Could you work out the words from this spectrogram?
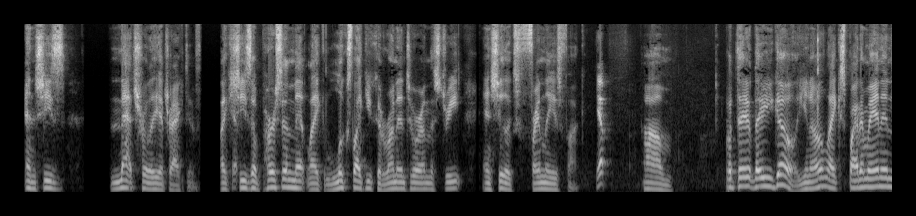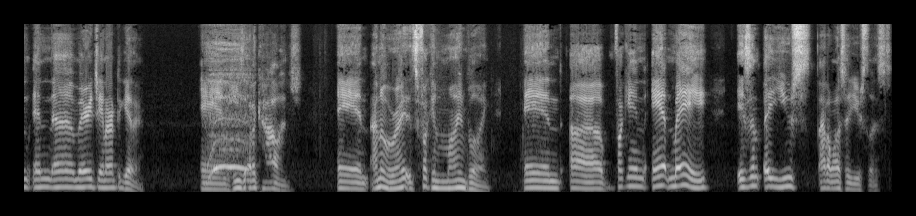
and she's naturally attractive. Like Yep. she's a person that like looks like you could run into her on the street, and she looks friendly as fuck. Yep. Um, but there there you go. You know, like Spider Man and and uh, Mary Jane aren't together, and he's out of college, and I know right? It's fucking mind blowing. And uh, fucking Aunt May isn't a use. I don't want to say useless.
